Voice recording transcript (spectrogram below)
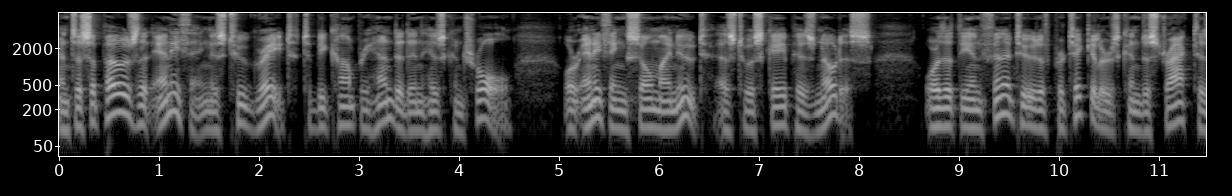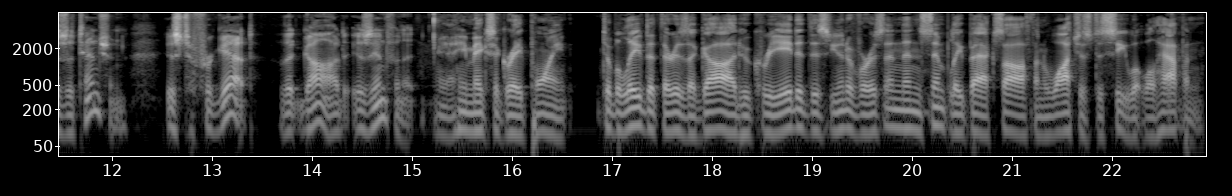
And to suppose that anything is too great to be comprehended in His control, or anything so minute as to escape His notice, or that the infinitude of particulars can distract His attention, is to forget that God is infinite. Yeah, he makes a great point to believe that there is a God who created this universe and then simply backs off and watches to see what will happen.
